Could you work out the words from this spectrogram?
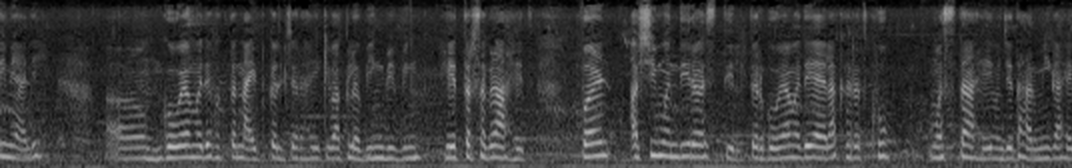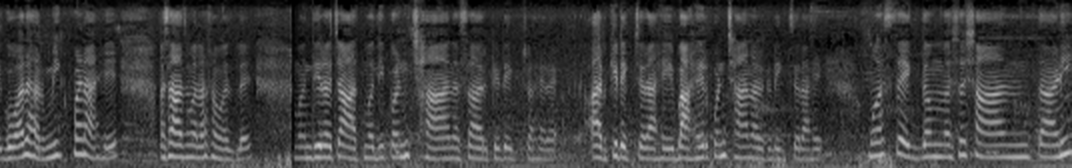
माहिती मिळाली. गोव्यामध्ये फक्त नाईट कल्चर आहे किंवा क्लबिंग बिबिंग हे तर सगळं आहेच. पण अशी मंदिरं असतील तर गोव्यामध्ये यायला खरंच खूप मस्त आहे. म्हणजे धार्मिक आहे. गोवा धार्मिक पण आहे असं आज मला समजलं आहे मंदिराच्या आतमध्ये पण छान असं आर्किटेक्चर आहे. आर्किटेक्चर आहे. बाहेर पण छान आर्किटेक्चर आहे. मस्त एकदम असं शांत आणि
